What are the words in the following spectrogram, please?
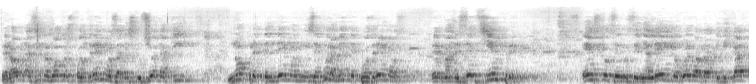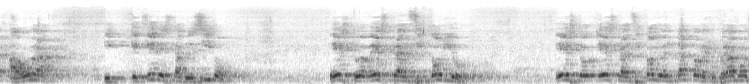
pero aún así nosotros pondremos a discusión aquí, no pretendemos ni seguramente podremos permanecer siempre. Esto se lo señalé y lo vuelvo a ratificar ahora y que quede establecido. Esto es transitorio. Esto es transitorio en tanto recuperamos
